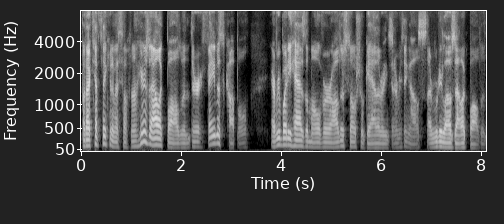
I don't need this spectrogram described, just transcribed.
But I kept thinking to myself, now here's Alec Baldwin. They're a famous couple. Everybody has them over, all their social gatherings and everything else. Everybody loves Alec Baldwin.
